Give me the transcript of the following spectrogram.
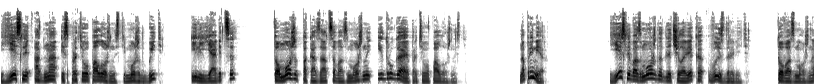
Если одна из противоположностей может быть или явится, то может показаться возможной и другая противоположность. Например, если возможно для человека выздороветь, то возможно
